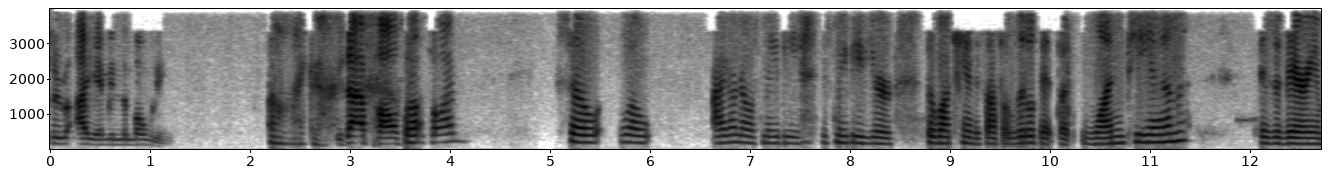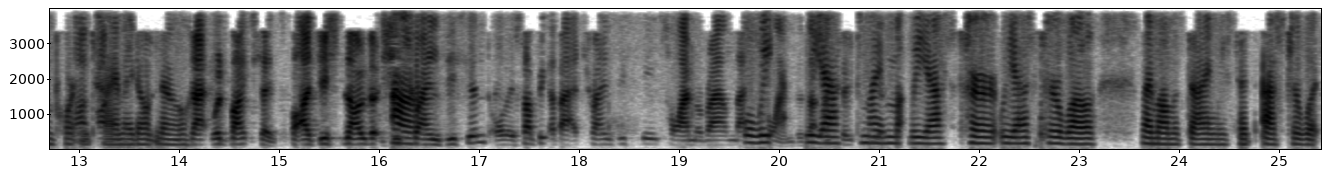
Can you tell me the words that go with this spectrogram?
2 a.m. in the morning? Oh my god. Is that a passing Well- time? So, well, I don't know if maybe if maybe your the watch hand is off a little bit, but 1 p.m. is a very important I- I- time. I don't know. That would make sense. But I just know that she Uh, transitioned or there's something about a transitioning time around that well, we time. Does we asked my we asked her we asked her while my mom was dying. We said asked her what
